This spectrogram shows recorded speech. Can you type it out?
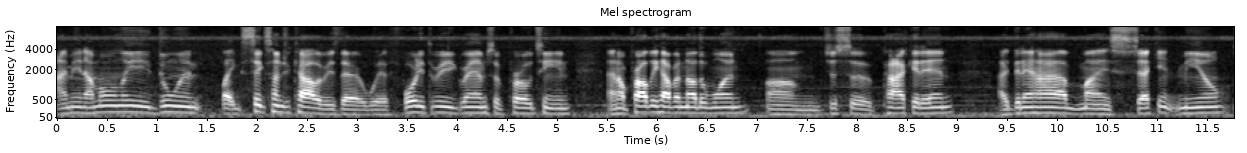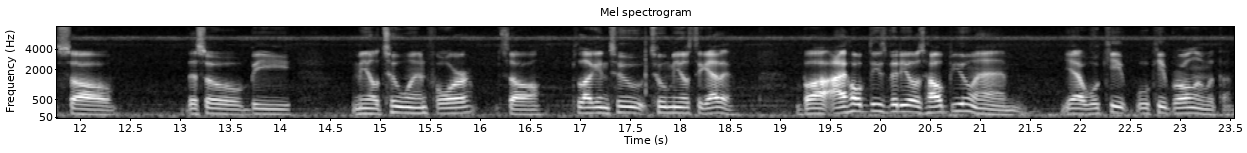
I mean, I'm only doing like 600 calories there with 43 grams of protein. And I'll probably have another one um, just to pack it in. I didn't have my second meal, so this will be meal two and four. So plugging two two meals together. But i hope these videos help you and yeah we'll keep we'll keep rolling with them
